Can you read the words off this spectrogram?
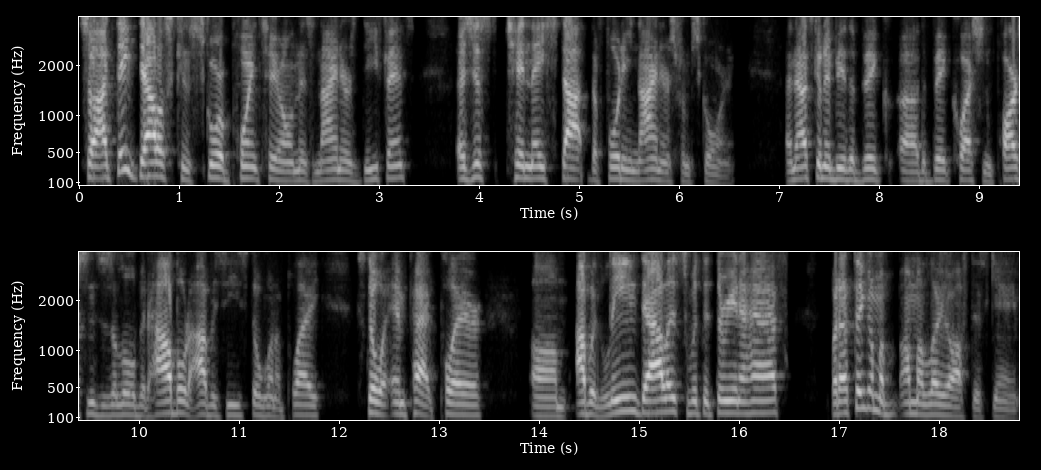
So I think Dallas can score points here on this Niners defense. It's just can they stop the 49ers from scoring? And that's going to be the big uh, the big question. Parsons is a little bit hobbled. Obviously, he's still going to play, still an impact player. Um, I would lean Dallas with the three and a half, but I think I'm a, I'm gonna lay off this game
